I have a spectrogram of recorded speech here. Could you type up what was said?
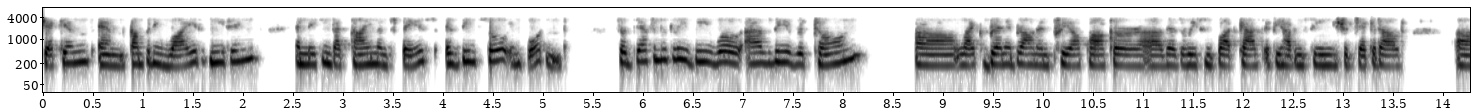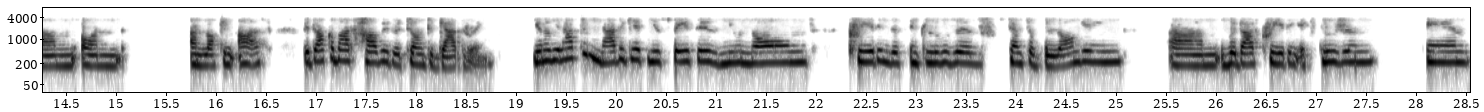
check-ins and company-wide meetings and making that time and space has been so important. So definitely we will, as we return, uh, like Brené Brown and Priya Parker, uh, there's a recent podcast. If you haven't seen, you should check it out um, on Unlocking Us. They talk about how we return to gathering. You know, we'll have to navigate new spaces, new norms, creating this inclusive sense of belonging, um, without creating exclusion, and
